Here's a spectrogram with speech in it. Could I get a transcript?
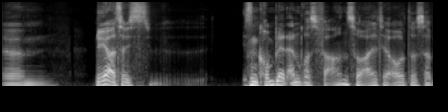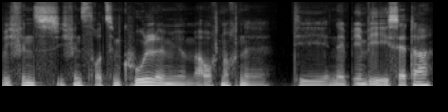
ähm, nee, also es ist ein komplett anderes Fahren, so alte Autos, aber ich finde es ich find's trotzdem cool. Wir haben auch noch eine, die, eine BMW Isetta,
